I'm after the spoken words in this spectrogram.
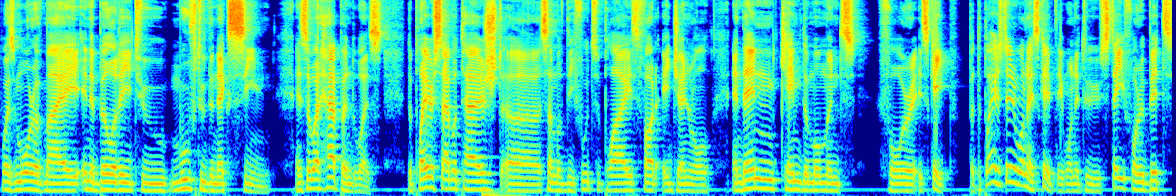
was more of my inability to move to the next scene. And so what happened was the player sabotaged uh, some of the food supplies, fought a general, and then came the moment for escape. But the players didn't want to escape; they wanted to stay for a bit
